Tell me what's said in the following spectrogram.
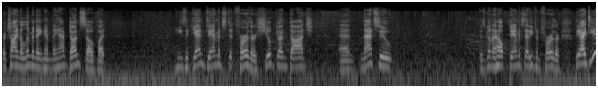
or try and eliminate him. They have done so, but he's again damaged it further. Shield gun dodge, and Natsu is going to help damage that even further. The idea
